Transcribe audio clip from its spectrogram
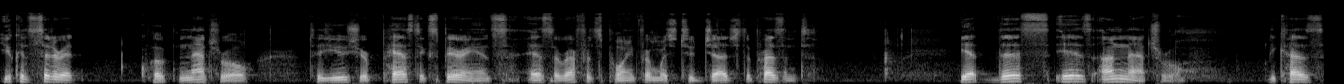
You consider it, quote, natural to use your past experience as the reference point from which to judge the present. Yet this is unnatural because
